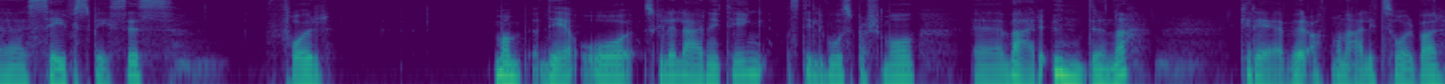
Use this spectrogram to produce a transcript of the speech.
eh, safe spaces for man, det å skulle lære nye ting, stille gode spørsmål, eh, være undrende, krever at man er litt sårbar.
